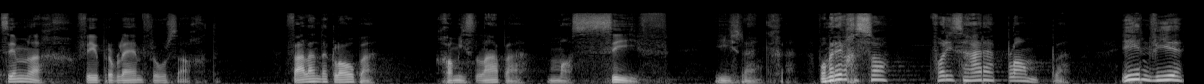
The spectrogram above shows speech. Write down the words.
ziemlich viel Probleme verursacht. Fehlender Glaube kann mein Leben massiv einschränken. Wo wir einfach so vor uns her plampen. Irgendwie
